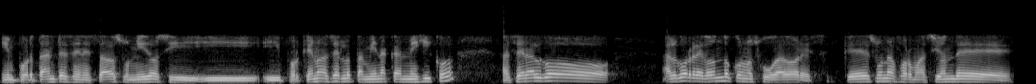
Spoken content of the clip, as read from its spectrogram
importantes en Estados Unidos y, y, por qué no hacerlo también acá en México, hacer algo algo redondo con los jugadores, que es una formación de,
